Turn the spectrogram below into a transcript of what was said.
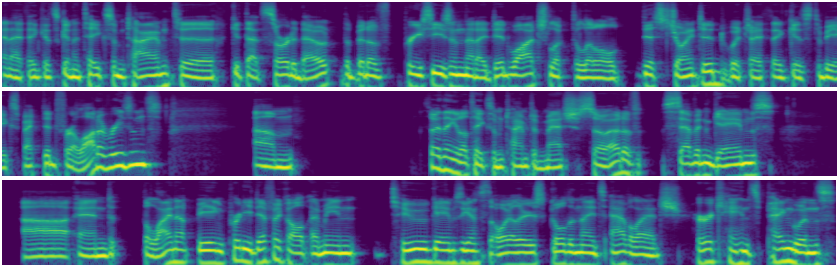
And I think it's going to take some time to get that sorted out. The bit of preseason that I did watch looked a little disjointed, which I think is to be expected for a lot of reasons. Um, so I think it'll take some time to mesh. So out of seven games, uh, and the lineup being pretty difficult. I mean, two games against the Oilers, Golden Knights, Avalanche, Hurricanes, Penguins.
